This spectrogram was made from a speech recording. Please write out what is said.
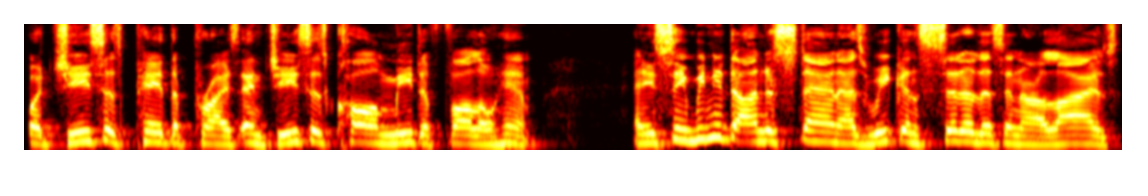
But Jesus paid the price, and Jesus called me to follow him. And you see, we need to understand as we consider this in our lives,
